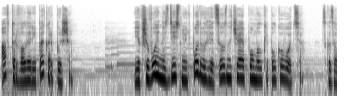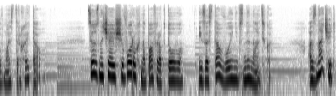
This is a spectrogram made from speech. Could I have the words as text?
автор Валерій Пекар пише: Якщо воїни здійснюють подвиги, це означає помилки полководця, сказав майстер Хайтао. Це означає, що ворог напав раптово і застав воїнів зненацька. А значить,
